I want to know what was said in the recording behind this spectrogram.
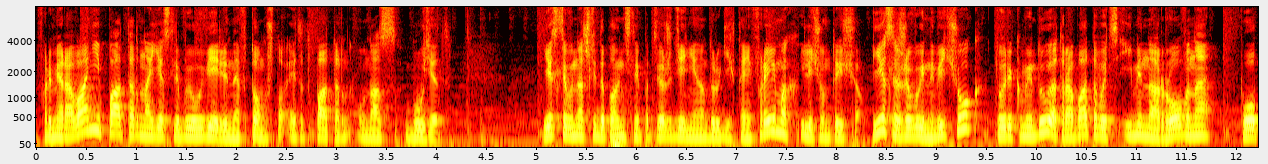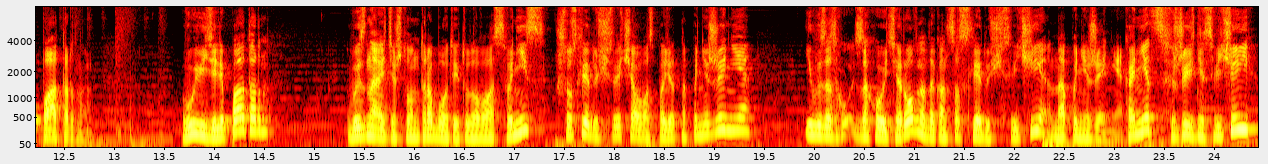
формирование паттерна, если вы уверены в том, что этот паттерн у нас будет. Если вы нашли дополнительные подтверждения на других таймфреймах или чем-то еще. Если же вы новичок, то рекомендую отрабатывать именно ровно по паттернам. Вы увидели паттерн, вы знаете, что он работает у вас вниз, что следующая свеча у вас пойдет на понижение, и вы заходите ровно до конца следующей свечи на понижение. Конец жизни свечей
